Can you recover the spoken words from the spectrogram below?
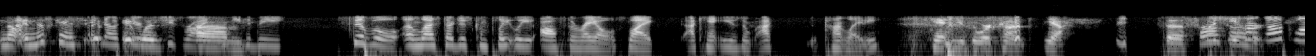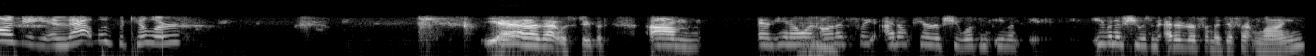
No, in this case, it, no, it was. She's right. Um, you need to be civil unless they're just completely off the rails. Like I can't use the I, cunt lady. Can't use the word cunt. Yeah. The but she hung up on me, and that was the killer. Yeah, that was stupid. Um, and you know what? Honestly, I don't care if she wasn't even, even if she was an editor from a different line.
